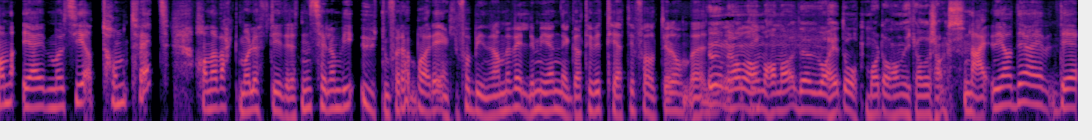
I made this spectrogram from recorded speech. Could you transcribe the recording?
han, Jeg må si at Tom Tvedt han har vært med å løfte idretten, selv om vi utenfor bare egentlig forbinder ham med veldig mye negativitet i forhold til Jo, men han, han, Det var helt åpenbart at han ikke hadde sjans. Nei, ja, det, det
